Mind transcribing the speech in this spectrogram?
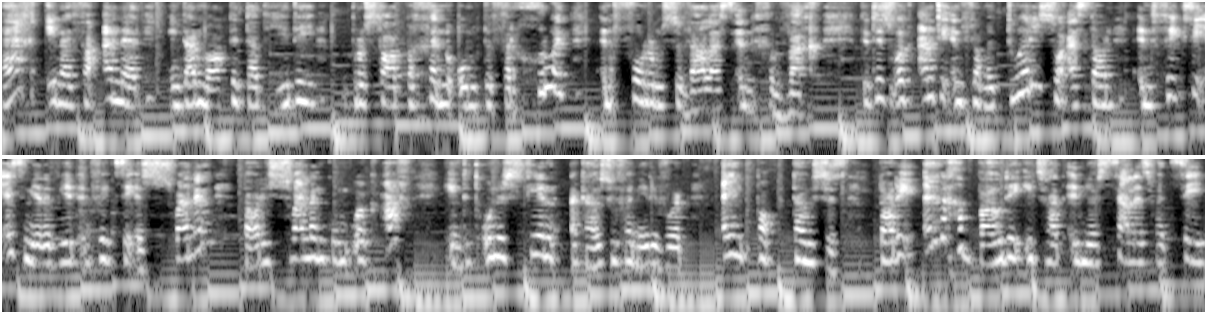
heg en hy verander en dan maak dit dat hierdie prostaat begin om te vergroot in vorm sowel as in gewig. Dit is ook anti-inflammatories, so as daar infeksie is, en jy weet infeksie is swelling, daardie swelling kom ook af en dit ondersteun, ek hou so van hierdie woord, apoptosis. Daardie ingeboude iets wat in jou selle is wat sê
